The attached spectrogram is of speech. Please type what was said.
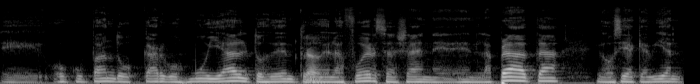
eh, ocupando cargos muy altos dentro de la fuerza, ya en, en, La Plata, o sea que habían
